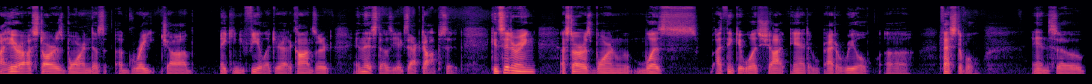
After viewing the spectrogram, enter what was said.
I hear A Star Is Born does a great job making you feel like you're at a concert, and this does the exact opposite. Considering A Star Is Born was, I think it was shot at a, at a real uh, festival, and so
